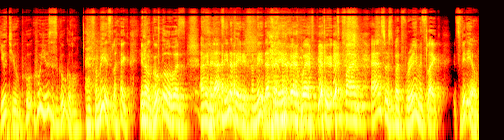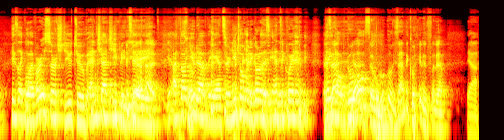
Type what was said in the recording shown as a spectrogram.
YouTube. Who, who uses Google? And for me, it's like, you know, Google was, I mean, that's innovative for me. That's an innovative way to, to find answers. But for him, it's like, it's video. He's like, well, I've already searched YouTube and ChatGPT. yeah, yeah. I thought so, you'd have the answer, and you told me to go to this antiquated thing exactly, called Google. Yeah, so Google is antiquated for them. Yeah.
